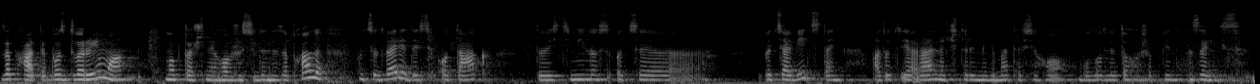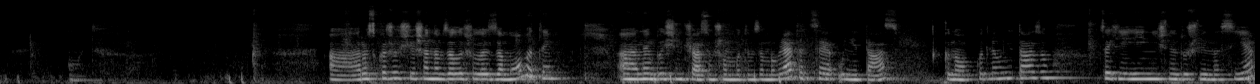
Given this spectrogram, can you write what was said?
запхати. Бо з дверима ми б точно його вже сюди не запхали. Оце двері десь отак. Тобто мінус оце, оця відстань. А тут я реально 4 мм всього було для того, щоб він заліз. От. Розкажу ще, що нам залишилось замовити. А, найближчим часом, що ми будемо замовляти, це унітаз, кнопку для унітазу. Це гігієнічний душ у нас є.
